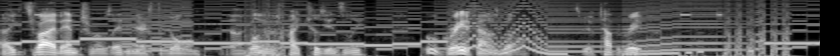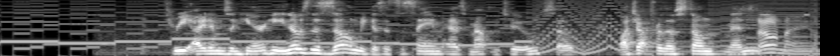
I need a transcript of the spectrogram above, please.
Uh, you can survive ambush from almost anything next to the Golem. Uh, Golem just probably kills you instantly. Ooh, Grave found as well. So we have top of Grave. Three items in here. He knows this zone because it's the same as Mountain Two, so watch out for those stone men. Stone Man!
